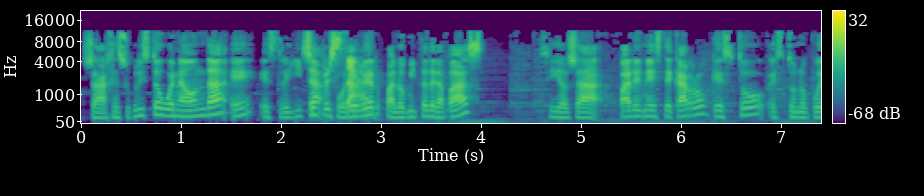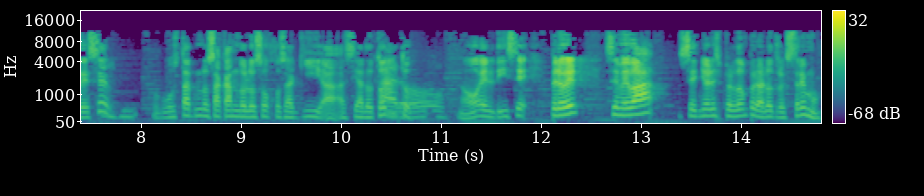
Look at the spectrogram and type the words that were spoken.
O sea, Jesucristo, buena onda, eh, estrellita, Superstar. forever, palomita de la paz. Sí, o sea, paren este carro, que esto, esto no puede ser. No puedo estarnos sacando los ojos aquí hacia lo tonto. Claro. No, él dice, pero él se me va, señores, perdón, pero al otro extremo.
